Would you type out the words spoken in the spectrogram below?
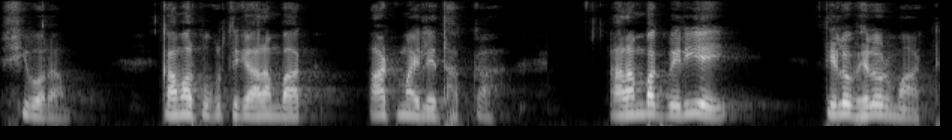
শিবরাম। কামারপুকুর থেকে আরামবাগ, আট মাইলের ধাক্কা। আরামবাগ পেরিয়েই তেলোভেলোর মাঠ।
